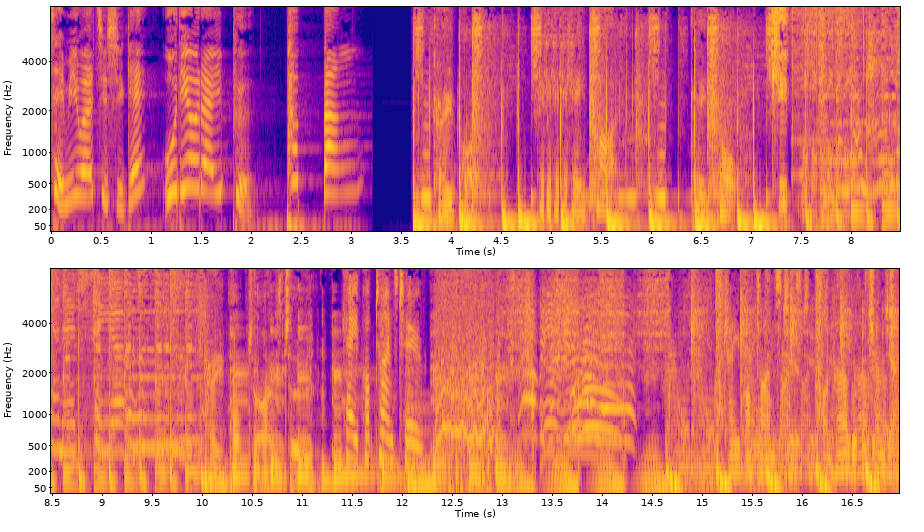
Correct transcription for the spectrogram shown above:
재미와 지식의 오디오 라이프 팝빵 K-pop. K-pop. K-pop. K-pop times two. K-pop times two. K-pop times two on 한국어 천재.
